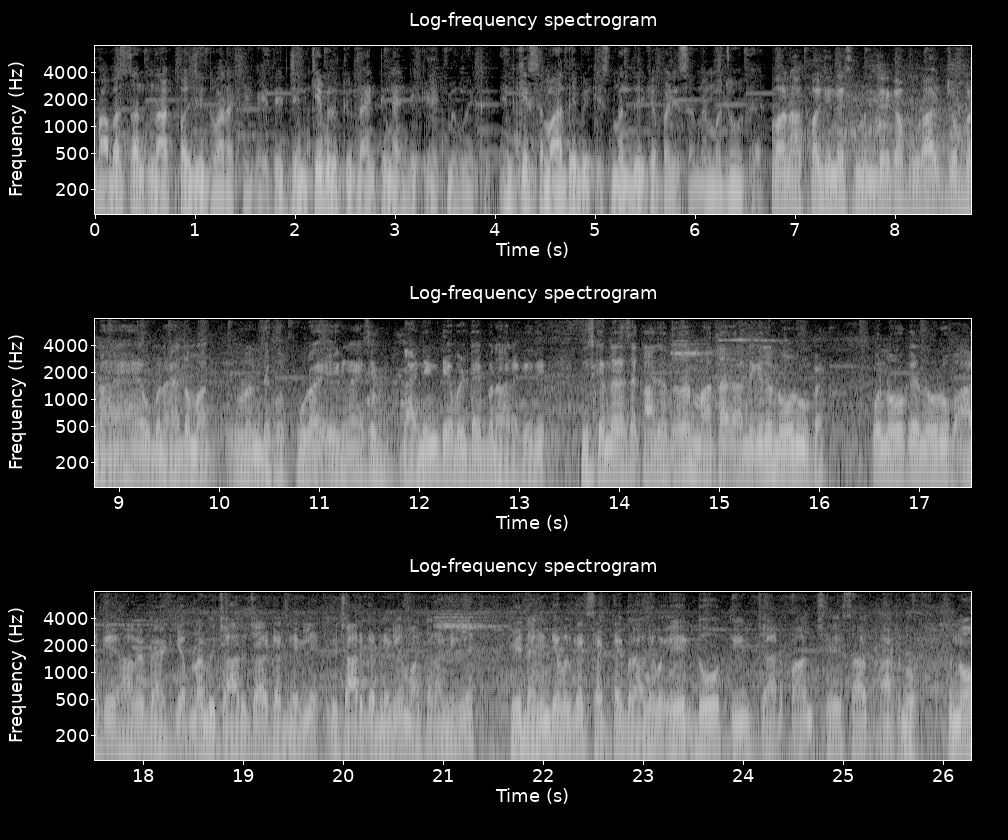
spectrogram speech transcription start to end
बाबा संत नागपाल जी द्वारा की गई थी, जिनकी मृत्यु 1998 में हुई थी। इनकी समाधि भी इस मंदिर के परिसर में मौजूद है। बाबा नागपाल जी ने इस मंदिर का पूरा जो बनाया है, वो बनाया तो उन्होंने देखो, पूरा एक ना ऐसे डाइनिंग टेबल टाइप बना रखी थी, जिसके अंदर ऐसा कहा जाता था, माता रानी के जो नौ रूप है वो नौ के नौ रूप आके यहाँ पे बैठ के अपना विचार विचार करने के लिए, विचार करने के लिए माता रानी के लिए ये डाइनिंग टेबल का एक सेट टाइप बना देखो। एक, दो, तीन, चार, पाँच छः सात, आठ, नौ। तो नौ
